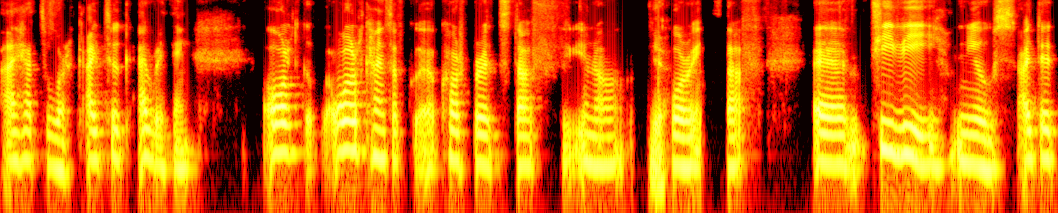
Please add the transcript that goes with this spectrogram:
i had to work i took everything all all kinds of uh, corporate stuff you know yeah. boring stuff. Um, tv news. I did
